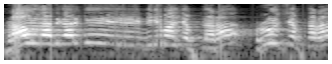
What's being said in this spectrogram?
రాహుల్ గాంధీ గారికి నియమాలు చెప్తున్నారా? రూల్స్ చెప్తున్నారా?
